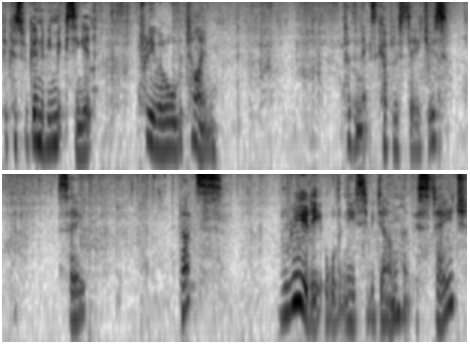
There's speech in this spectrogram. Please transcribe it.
because we're going to be mixing it pretty well all the time for the next couple of stages. So that's really all that needs to be done at this stage.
